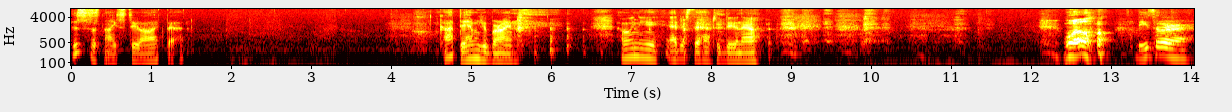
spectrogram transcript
This is nice too. I like that. God damn you, Brian. How many edits do I have to do now? Well, These are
